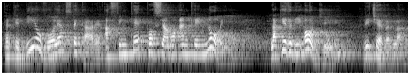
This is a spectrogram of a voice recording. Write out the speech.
perché Dio vuole aspettare affinché possiamo anche noi, la Chiesa di oggi, riceverla.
